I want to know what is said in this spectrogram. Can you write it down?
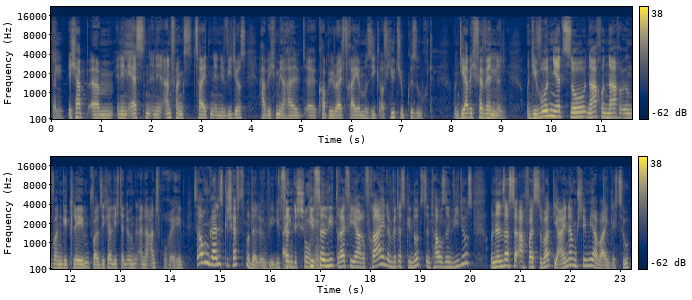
Dann Ich habe ähm, in den ersten, in den Anfangszeiten in den Videos, habe ich mir halt äh, copyright-freie Musik auf YouTube gesucht. Und die habe ich verwendet. Und die wurden jetzt so nach und nach irgendwann geclaimed, weil sicherlich dann irgendeiner Anspruch erhebt. Ist auch ein geiles Geschäftsmodell irgendwie. Gibt's dann, Eigentlich schon, gibt's ne? dann ein Lied drei, vier Jahre frei, dann wird das genutzt in tausenden Videos und dann sagst du, ach, weißt du was, die Einnahmen stehen mir aber eigentlich zu.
